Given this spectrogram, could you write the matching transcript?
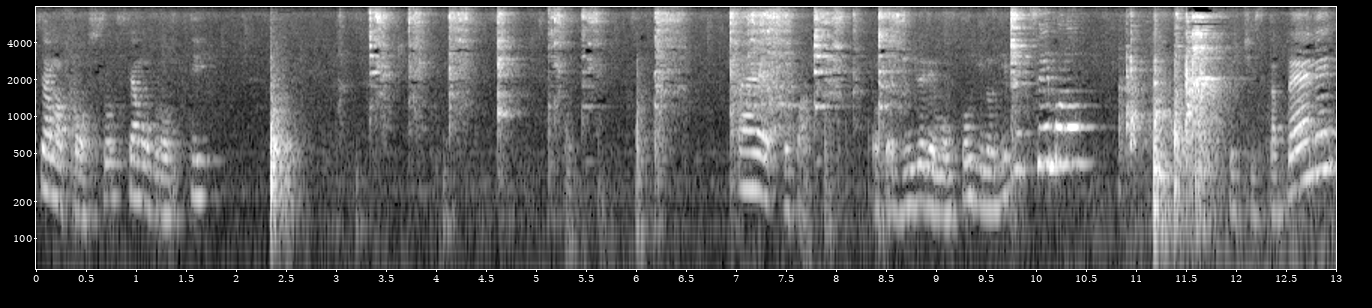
siamo a posto, siamo pronti. Ecco qua. Ora aggiungeremo un pochino di prezzemolo che ci sta bene.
